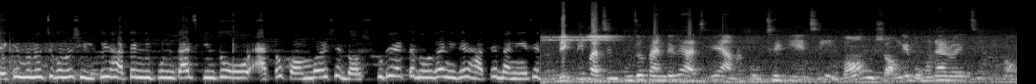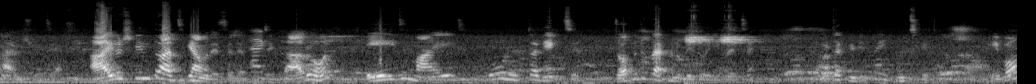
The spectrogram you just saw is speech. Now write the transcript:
দেখে মনে হচ্ছে কোনো শিল্পীর হাতের নিপুণ কাজ কিন্তু ও এত কম বয়সে দশ ফুটের একটা দুর্গা নিজের হাতে বানিয়েছে। দেখতেই পাচ্ছেন পুজো প্যান্ডেলে আজকে আমরা পৌঁছে গিয়েছি এবং সঙ্গে মোহনা রয়েছে এবং আয়ুষ রয়েছে। আয়ুষ কিন্তু আজকে আমাদের সেলিব্রিটি একদম। কারণ এই যে মায়ের যে পুরো রূপটা দেখছেন যতটুকু এখনও অব্দি তৈরি হয়েছে পুরোটা কৃতিত্ব এই পুচকে। এবং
